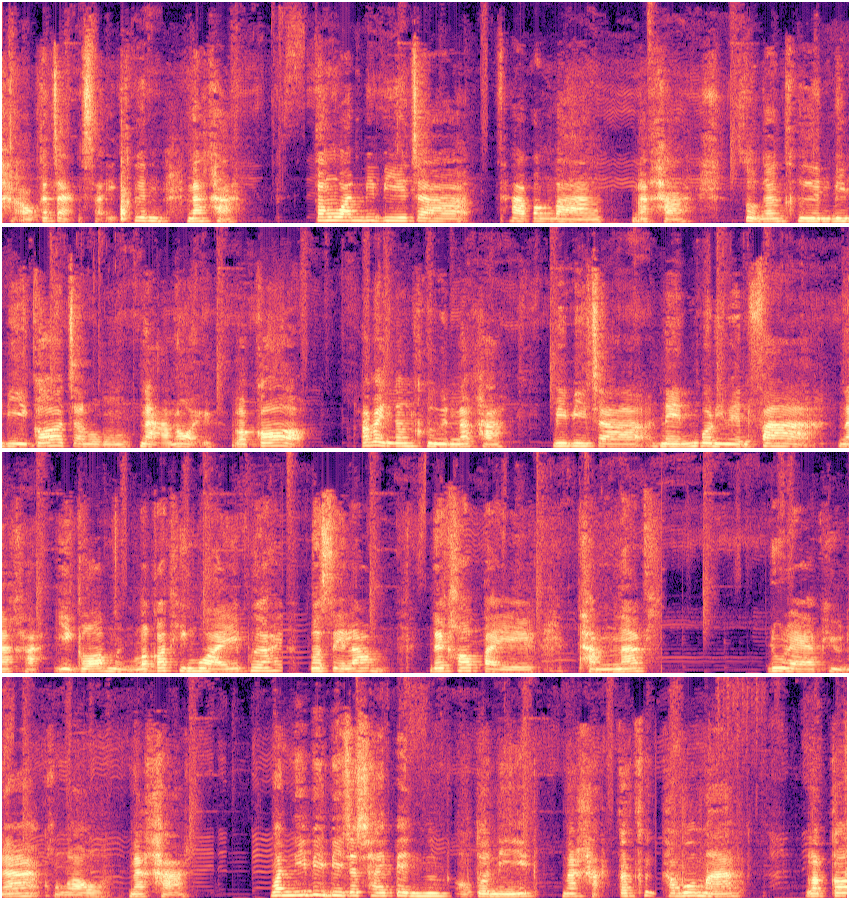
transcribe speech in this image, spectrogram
ขาวกระจ่างใสขึ้นนะคะกลางวันบีบีจะทาบางๆนะคะ ส่วนกลางคืนบีบีก็จะลงหนาหน่อย แล้วก็ถ้าเป็นกลางคืนนะคะบีบีจะเน้นบริเวณฝ้านะคะ อีกรอบหนึ่งแล้วก็ทิ้งไว้เพื่อให้ ตัวเซรั่มได้เข้าไปทำหน้าดูแลผิวหน้าของเรานะคะ วันนี้บีบีจะใช้เป็นของตัวนี้นะคะ ก็คือ Cover Mark แล้วก็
